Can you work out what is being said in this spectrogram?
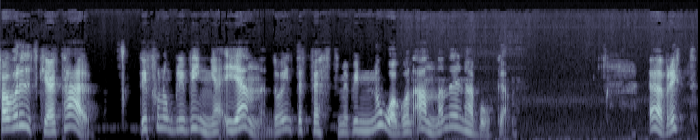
Favoritkaraktär. Det får nog bli Vinga igen. Du har inte fäst mig vid någon annan i den här boken. Övrigt.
